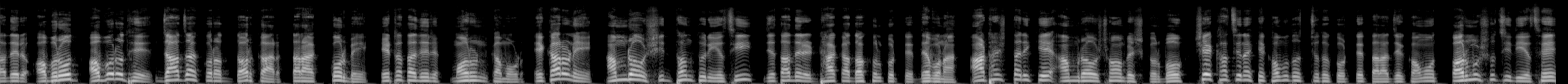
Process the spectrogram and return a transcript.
তাদের অবরোধ অবরোধে যা যা করার দরকার তারা করবে, এটা তাদের মরণ কামড়। এ কারণে আমরাও সিদ্ধান্ত নিয়েছি যে তাদের ঢাকা দখল করতে দেব না। আঠাশ তারিখে আমরাও সমাবেশ করব। শেখ হাসিনাকে ক্ষমতাচ্যুত করতে তারা যে কর্মসূচি দিয়েছে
